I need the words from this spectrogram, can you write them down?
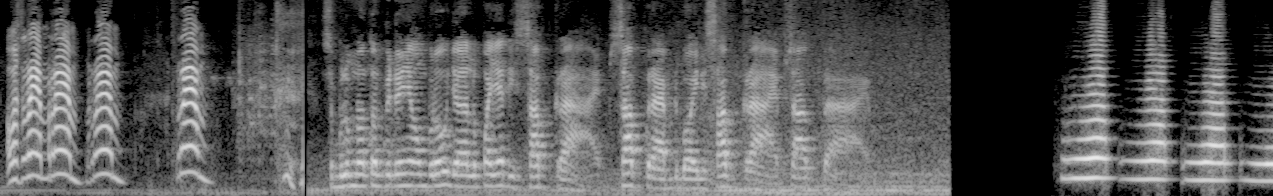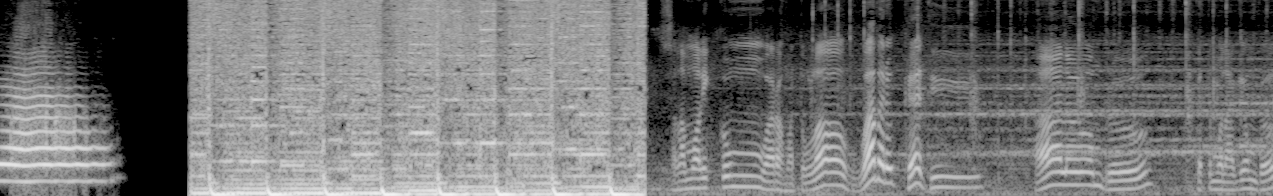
Awas rem, rem, rem, rem. Sebelum nonton videonya Om Bro, jangan lupa ya di subscribe, subscribe di bawah ini subscribe, subscribe. Assalamualaikum warahmatullahi wabarakatuh. Halo Om Bro, ketemu lagi Om Bro.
